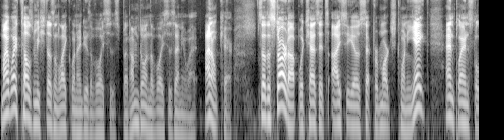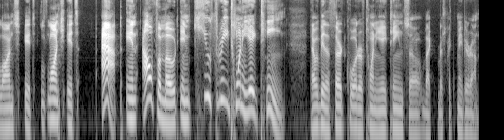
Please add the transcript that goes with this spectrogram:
My wife tells me she doesn't like when I do the voices, but I'm doing the voices anyway. I don't care. So the startup, which has its ICO set for March 28th and plans to launch it launch its app in alpha mode in Q3 2018. That would be the third quarter of 2018, so like, like maybe around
